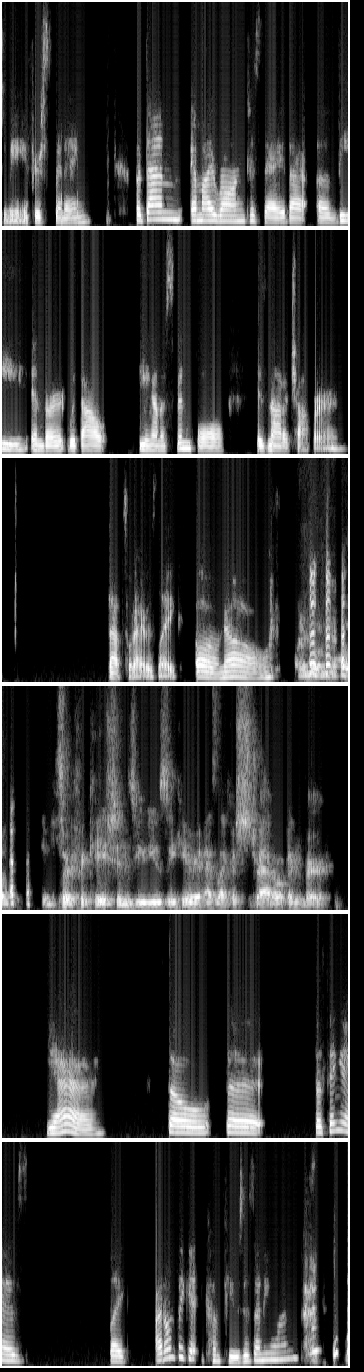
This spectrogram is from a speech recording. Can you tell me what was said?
to me if you're spinning. But then am I wrong to say that a V invert without being on a spin pole is not a chopper? That's what I was like, oh no. I know now in certifications you usually hear it as like a straddle invert. Yeah. So the the thing is, like, I don't think it confuses anyone.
